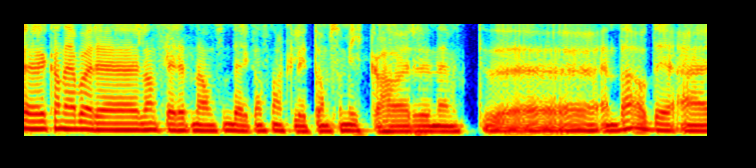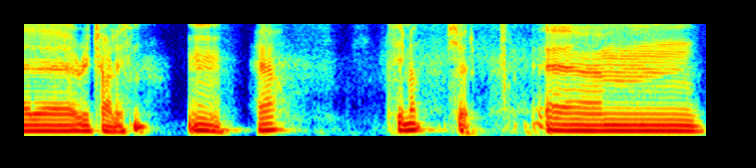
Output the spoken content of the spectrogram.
Eh, Kan jeg bare lansere et navn som dere kan snakke litt om, som vi ikke har nevnt uh, enda, og det er uh, Richarlison. Mm. Ja. Simen, kjør. Um,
